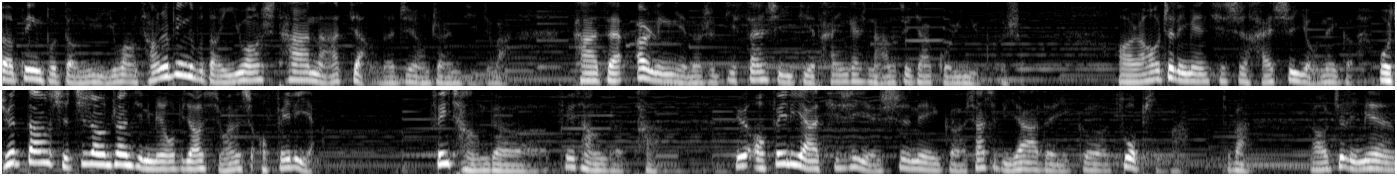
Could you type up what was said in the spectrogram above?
这并不等于遗忘，藏着并不等于遗忘是他拿奖的这张专辑，对吧？他在二零年的是第三十一届，他应该是拿了最佳国语女歌手，啊，然后这里面其实还是有那个，我觉得当时这张专辑里面我比较喜欢的是奥菲利亚，非常的非常的她，因为奥菲利亚其实也是那个莎士比亚的一个作品嘛，对吧？然后这里面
